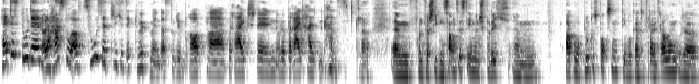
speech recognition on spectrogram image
Hättest du denn oder hast du auch zusätzliches Equipment, das du dem Brautpaar bereitstellen oder bereithalten kannst? Klar, ähm, von verschiedenen Soundsystemen, sprich ähm, Akku-Bluetooth-Boxen, die wo gerne zur freien Trauung oder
